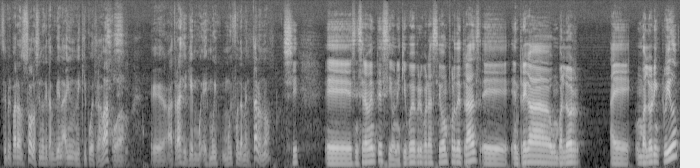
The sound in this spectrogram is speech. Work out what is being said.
se preparan solos, sino que también hay un equipo de trabajo ah, eh, atrás y que es muy, muy, fundamental, ¿o ¿no? Sí. Eh, sinceramente, sí, un equipo de preparación por detrás eh, entrega un valor, eh, un valor incluido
